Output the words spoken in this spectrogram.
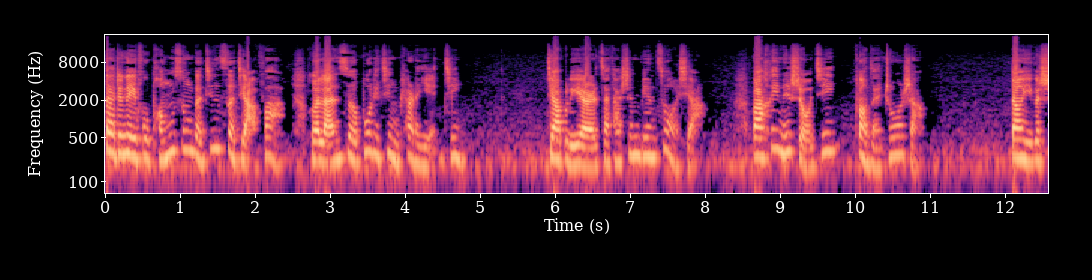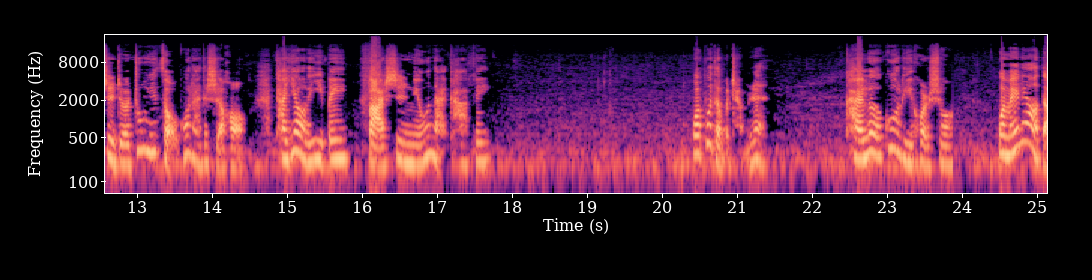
戴着那副蓬松的金色假发和蓝色玻璃镜片的眼镜。加布里尔在他身边坐下，把黑莓手机放在桌上。当一个侍者终于走过来的时候，他要了一杯法式牛奶咖啡。我不得不承认，凯勒过了一会儿说：“我没料到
